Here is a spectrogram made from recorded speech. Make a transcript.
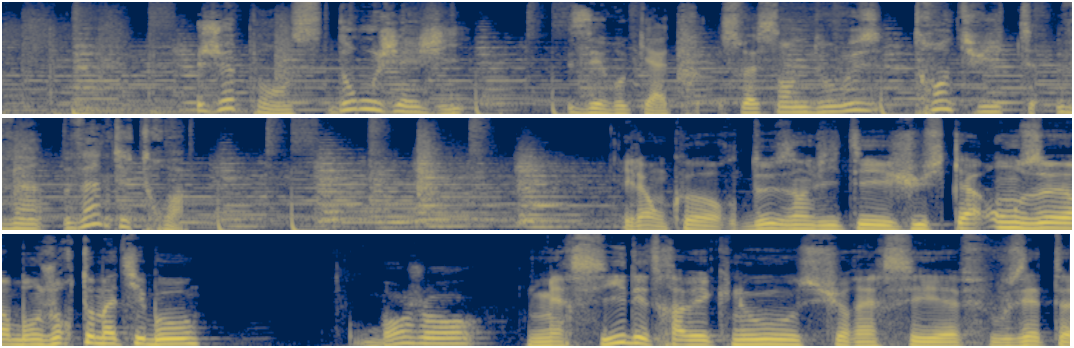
Je pense donc j'agis. 04 72 38 20 23. Et là encore, deux invités jusqu'à 11h. Bonjour Thomas Thiebaud. Bonjour. Merci d'être avec nous sur RCF. Vous êtes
